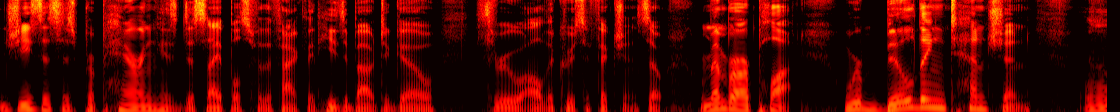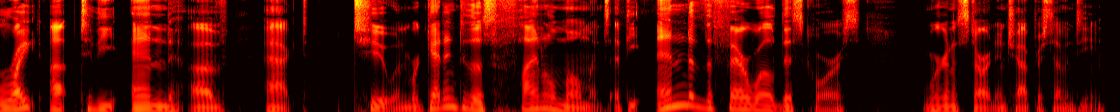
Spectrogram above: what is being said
Jesus is preparing his disciples for the fact that he's about to go through all the crucifixion. So, remember our plot. We're building tension right up to the end of Act 2, and we're getting to those final moments. At the end of the farewell discourse, we're going to start in chapter 17.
